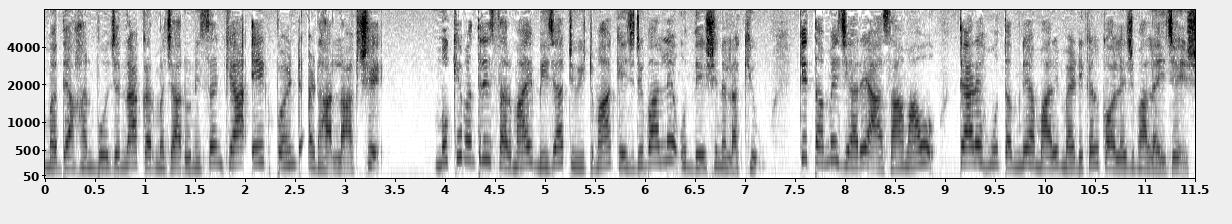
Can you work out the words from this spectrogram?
મધ્યાહન ભોજનના કર્મચારીઓની સંખ્યા એક પોઈન્ટ અઢાર લાખ છે. મુખ્યમંત્રી શર્માએ બીજા ટ્વીટમાં કેજરીવાલને ઉદ્દેશીને લખ્યું કે તમે જ્યારે આસામ આવો, ત્યારે હું તમને અમારી મેડિકલ કોલેજમાં લઈ જઈશ.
